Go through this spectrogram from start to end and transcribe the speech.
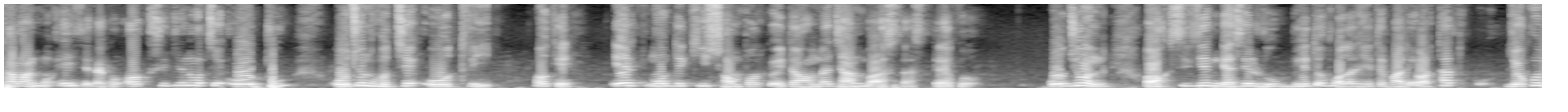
সামান্য এই যে দেখো অক্সিজেন হচ্ছে ও টু ওজন হচ্ছে ও থ্রি ওকে এর মধ্যে কি সম্পর্ক এটাও আমরা জানব আস্তে আস্তে। দেখো ওজন অক্সিজেন গ্যাসের রূপভেদও বলা যেতে পারে, অর্থাৎ যখন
